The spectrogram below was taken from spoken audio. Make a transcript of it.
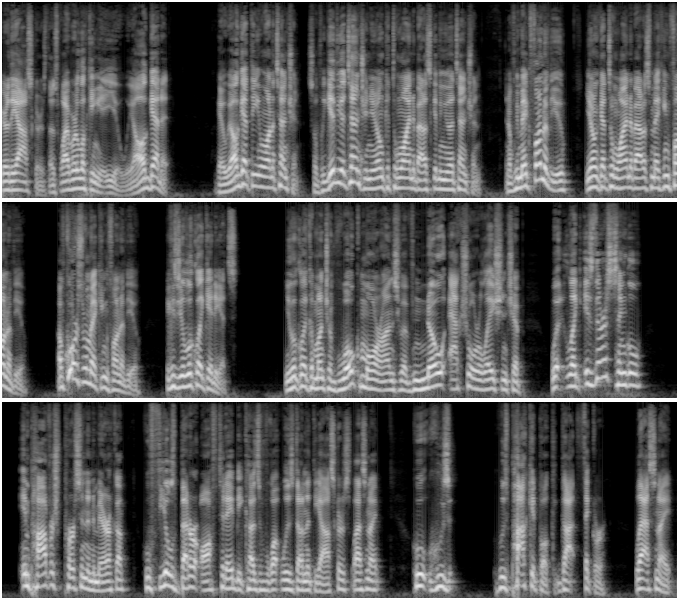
You're the Oscars. That's why we're looking at you. We all get it. Okay, we all get that you want attention. So if we give you attention, you don't get to whine about us giving you attention. And if we make fun of you, you don't get to whine about us making fun of you. Of course, we're making fun of you because you look like idiots. You look like a bunch of woke morons who have no actual relationship. Like, is there a single impoverished person in America who feels better off today because of what was done at the Oscars last night? Who, whose, whose pocketbook got thicker last night?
